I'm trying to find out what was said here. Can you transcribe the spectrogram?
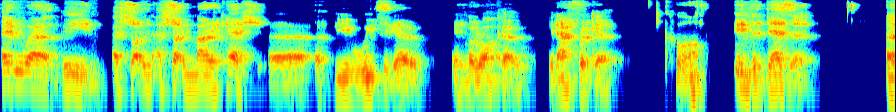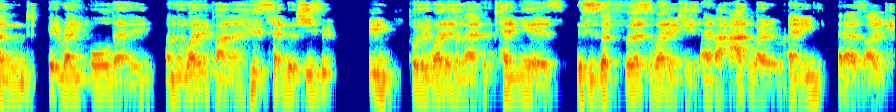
everywhere I've been, I shot in I shot in Marrakesh uh, a few weeks ago in Morocco, in Africa, cool in the desert, and it rained all day. And the wedding planner who said that she's been putting weddings on there for ten years. This is the first wedding she's ever had where it rained, and I was like,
